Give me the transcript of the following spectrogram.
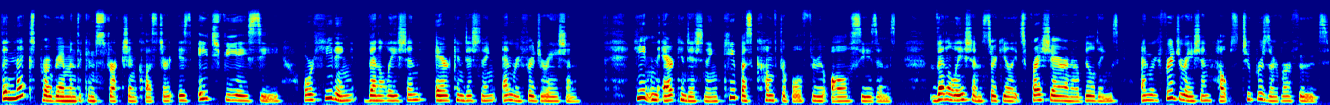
The next program in the construction cluster is HVAC, or heating, ventilation, air conditioning, and refrigeration. Heat and air conditioning keep us comfortable through all seasons. Ventilation circulates fresh air in our buildings, and refrigeration helps to preserve our foods.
